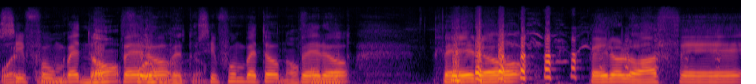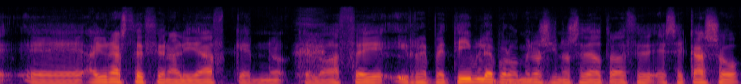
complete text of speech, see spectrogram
No sí fue un veto, no fue pero un veto. sí fue un veto, No fue un pero veto. Pero pero lo hace eh, hay una excepcionalidad que no que lo hace irrepetible, por lo menos si no se da otra vez ese caso,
